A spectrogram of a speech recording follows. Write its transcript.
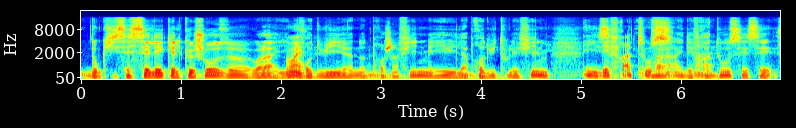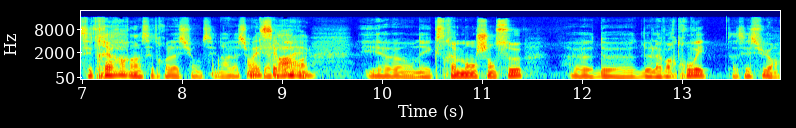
donc, il s'est scellé quelque chose. euh, voilà, il Ouais. produit notre prochain film et il a produit tous les films. Et il les fera tous. Voilà, il les fera Ouais. tous. Et c'est très rare, hein, cette relation. C'est une relation Ouais, qui est, rare. vrai. Et euh, on est extrêmement chanceux euh, de, de l'avoir trouvé. Ça, c'est sûr.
